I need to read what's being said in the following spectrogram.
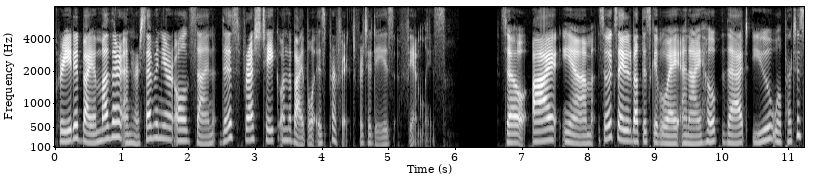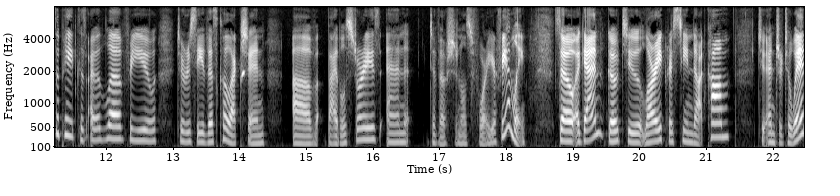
Created by a mother and her seven year old son, this fresh take on the Bible is perfect for today's families. So I am so excited about this giveaway, and I hope that you will participate because I would love for you to receive this collection of Bible stories and devotionals for your family. So again, go to lauriechristine.com to enter to win,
